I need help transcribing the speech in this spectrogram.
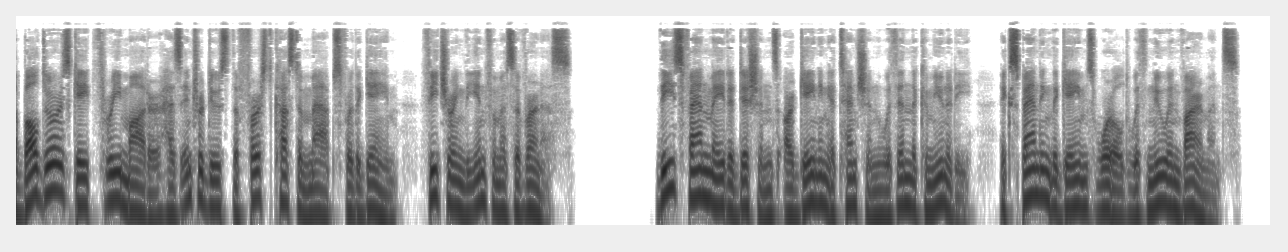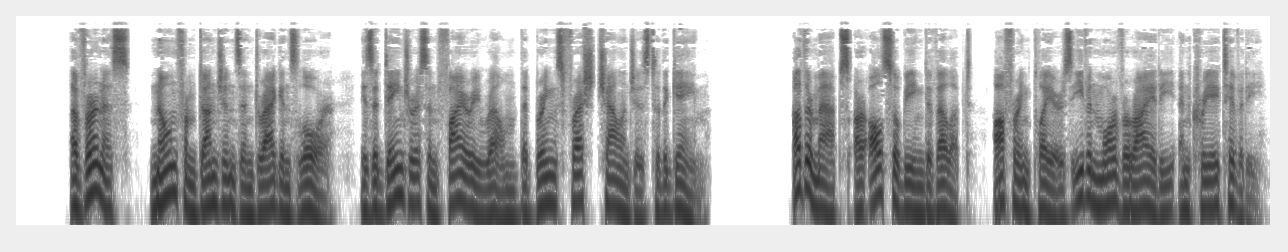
A Baldur's Gate 3 modder has introduced the first custom maps for the game, featuring the infamous Avernus. These fan-made additions are gaining attention within the community, expanding the game's world with new environments. Avernus, known from Dungeons & Dragons lore, is a dangerous and fiery realm that brings fresh challenges to the game. Other maps are also being developed, offering players even more variety and creativity.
